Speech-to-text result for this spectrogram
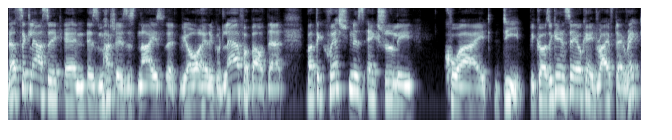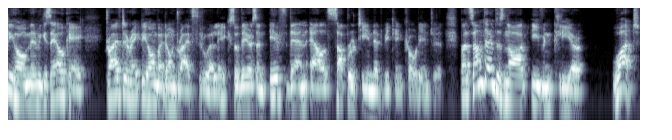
that's a classic, and as much as it's nice that we all had a good laugh about that, but the question is actually quite deep because we can say, okay, drive directly home. Then we can say, okay, drive directly home, but don't drive through a lake. So there's an if then else subroutine that we can code into it. But sometimes it's not even clear what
